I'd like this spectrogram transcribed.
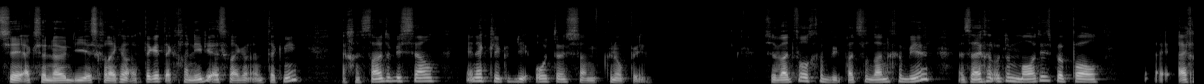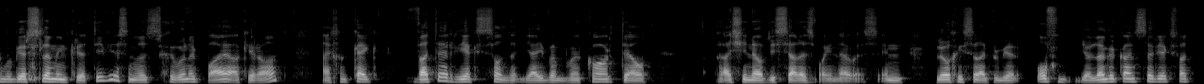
sê ek sou nou die is gelyk aan intik het. Ek gaan nie die is gelyk aan intik nie. Ek gaan staan dit op die sel en ek klik op die auto sum knoppie. So wat wil gebeur? Wat sal dan gebeur? Is hy gaan outomaties bepaal hy gaan probeer slim en kreatief wees en dit is gewoonlik baie akkuraat. Hy gaan kyk watter reeks sal jy bymekaar tel as jy nou op die sel is waar jy nou is. En logies sal hy probeer of jou linkerkant se reeks vat,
